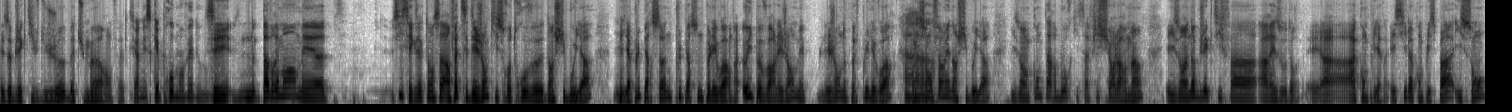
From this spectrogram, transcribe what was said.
les objectifs du jeu, bah, tu meurs en fait. C'est un escape room en fait ou- C'est pas vraiment, mais euh, Si, c'est exactement ça. En fait, c'est des gens qui se retrouvent euh, dans Shibuya, mais il Mm. n'y a plus personne, plus personne ne peut les voir. Enfin, eux, ils peuvent voir les gens, mais les gens ne peuvent plus les voir. Donc, Ah. ils sont enfermés dans Shibuya. Ils ont un compte à rebours qui s'affiche sur leurs mains et ils ont un objectif à, à résoudre et à, à accomplir. Et s'ils l'accomplissent pas, ils sont,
